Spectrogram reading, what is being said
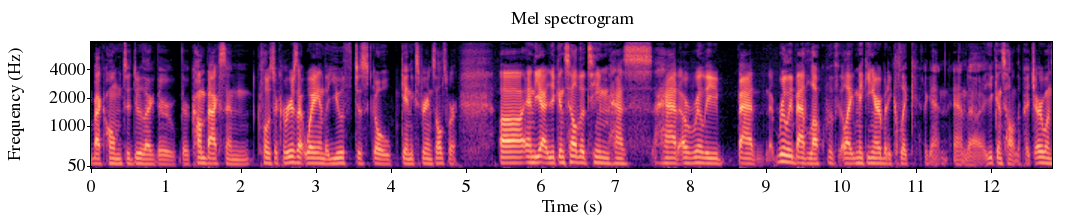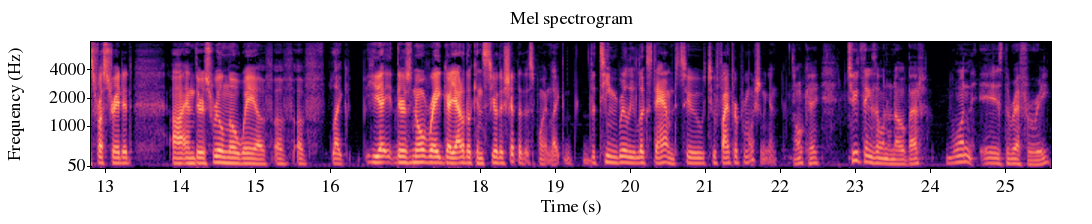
back home to do like their their comebacks and close their careers that way, and the youth just go gain experience elsewhere. Uh, and yeah, you can tell the team has had a really bad, really bad luck with like making everybody click again, and uh, you can tell on the pitch, everyone's frustrated, uh, and there's real no way of of of like he, there's no way Gallardo can steer the ship at this point. Like the team really looks damned to to fight for promotion again. Okay. Two things I want to know about. One is the referee,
